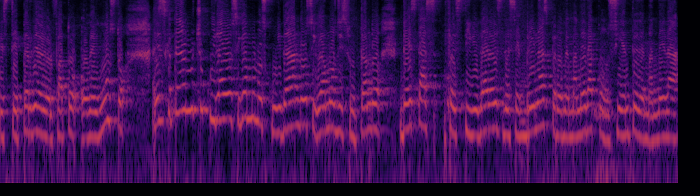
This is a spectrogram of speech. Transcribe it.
este pérdida de olfato o de gusto. Así es que tengan mucho cuidado, sigámonos cuidando, sigamos disfrutando de estas festividades decembrinas, pero de manera consciente, de manera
